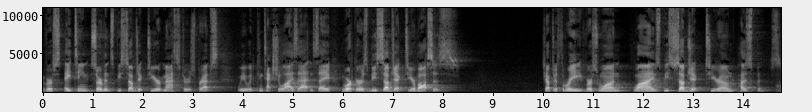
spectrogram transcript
Verse 18, servants, be subject to your masters. Perhaps we would contextualize that and say, workers, be subject to your bosses. Chapter 3, verse 1 Wives, be subject to your own husbands.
